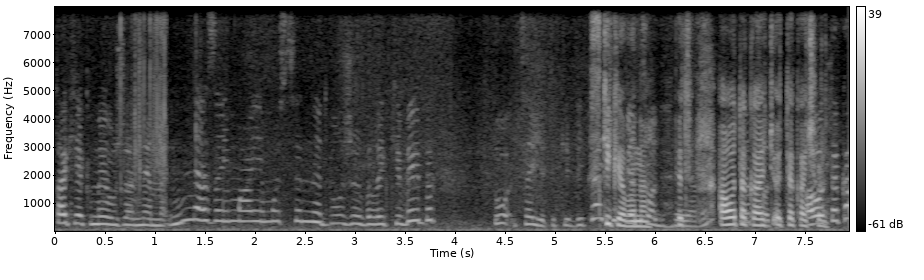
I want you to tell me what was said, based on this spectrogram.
так як ми вже ними не займаємося, не дуже великий вибір. То це є такі дитячі Скільки вона? 500 П'ят- гривень. А отака, 500. отака а чорна? отака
